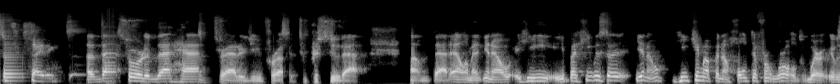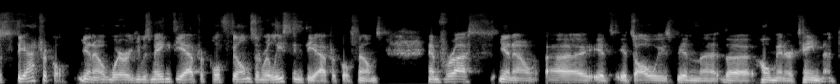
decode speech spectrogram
so, exciting. uh, that sort of that has strategy for us to pursue that um, that element. You know he but he was a you know he came up in a whole different world where it was theatrical you know where he was making theatrical films and releasing theatrical films. And for us you know uh, it's it's always been the the home entertainment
